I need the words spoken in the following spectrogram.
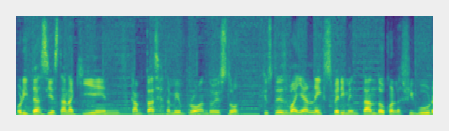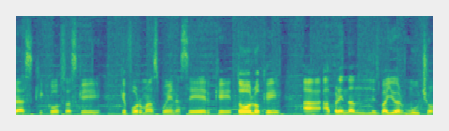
ahorita si están aquí en Camtasia también probando esto, que ustedes vayan experimentando con las figuras, qué cosas, qué, qué formas pueden hacer, que todo lo que aprendan les va a ayudar mucho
